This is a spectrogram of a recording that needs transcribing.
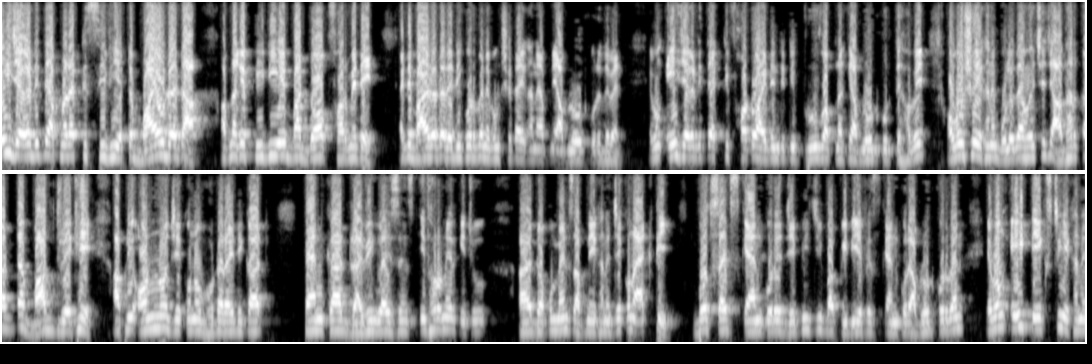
এই জায়গাটিতে আপনার একটি সিভি একটা বায়োডাটা আপনাকে পিডিএফ বা ডক ফরম্যাটে একটি বায়োডাটা রেডি করবেন এবং সেটা এখানে আপনি আপলোড করে দেবেন। এবং এই জায়গাটিতে একটি ফটো আইডেন্টিটি প্রুফ আপনাকে আপলোড করতে হবে। অবশ্যই এখানে বলে দেওয়া হয়েছে যে আধার কার্ডটা বাদ রেখে আপনি অন্য যে কোনো voter ID card, PAN card driving licence এই ধরনের কিছু ডকুমেন্টস আপনি এখানে যে কোনো একটি বোথ সাইড স্ক্যান করে জেপিজি বা পিডিএফ স্ক্যান করে আপলোড করবেন এবং এই টেক্সটটি এখানে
